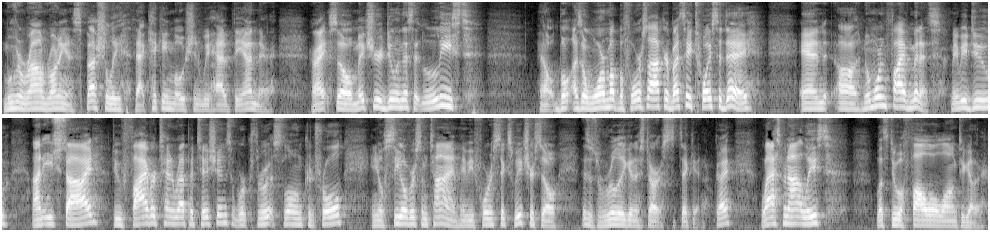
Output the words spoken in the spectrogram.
moving around, running, and especially that kicking motion we had at the end there. All right, so make sure you're doing this at least know, as a warm up before soccer, but I'd say twice a day and uh, no more than five minutes. Maybe do on each side, do five or 10 repetitions, work through it slow and controlled, and you'll see over some time, maybe four to six weeks or so, this is really gonna start sticking, okay? Last but not least, Let's do a follow along together.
